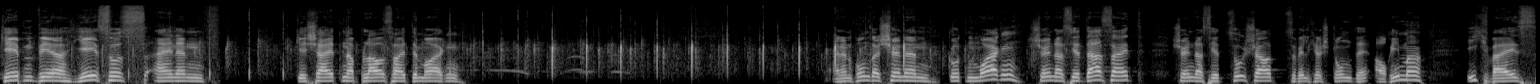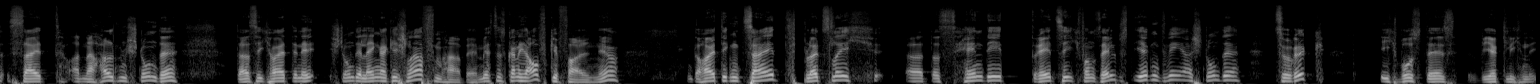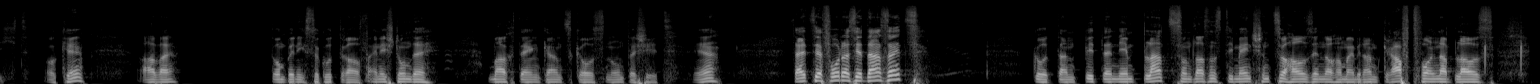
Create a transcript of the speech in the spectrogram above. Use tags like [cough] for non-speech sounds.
Geben wir Jesus einen gescheiten Applaus heute Morgen. Einen wunderschönen guten Morgen. Schön, dass ihr da seid. Schön, dass ihr zuschaut, zu welcher Stunde auch immer. Ich weiß seit einer halben Stunde, dass ich heute eine Stunde länger geschlafen habe. Mir ist das gar nicht aufgefallen. Ja? In der heutigen Zeit plötzlich äh, das Handy dreht sich von selbst irgendwie eine Stunde zurück. Ich wusste es wirklich nicht. Okay? Aber darum bin ich so gut drauf. Eine Stunde macht einen ganz großen Unterschied. Ja? Seid ihr froh, dass ihr da seid? Gut, dann bitte nehmt Platz und lasst uns die Menschen zu Hause noch einmal mit einem kraftvollen Applaus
